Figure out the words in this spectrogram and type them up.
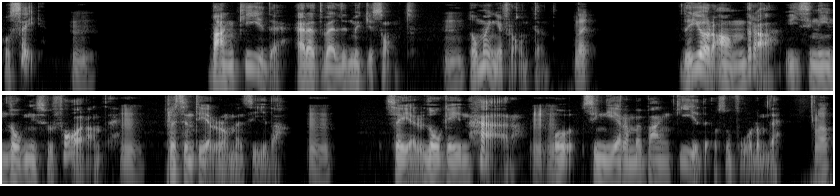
Och säg, Mm. BankID är ett väldigt mycket sånt. Mm. De har ingen frontend. Nej. Det gör andra i sin inloggningsförfarande. Mm. Presenterar de en sida. Mm. Säger logga in här och signera med BankID och så får de det. Ja.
